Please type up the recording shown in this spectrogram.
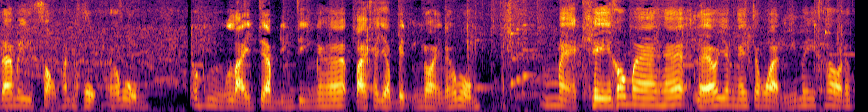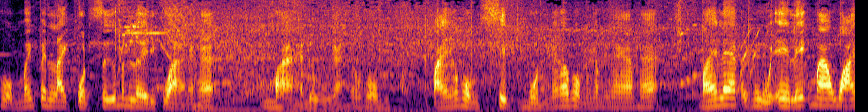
ได้มาอีก2,006นะครับผมอื้อหือไหลแจ่มจริง ๆ นะฮะ ไปขยับเบ็ดอีกหน่อยนะครับผม แหมเคเข้ามาฮะ แล้วยังไงจังหวะนี้ไม่เข้านะครับผม ไม่เป็นไรกดซื้อมันเลยดีกว่านะฮะ มาดูกันนะครับผม ไปครับผม 10 หมุนนะครับผมงามๆฮะ ไม้แรก โอ้โห เอเล็กมาวาย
